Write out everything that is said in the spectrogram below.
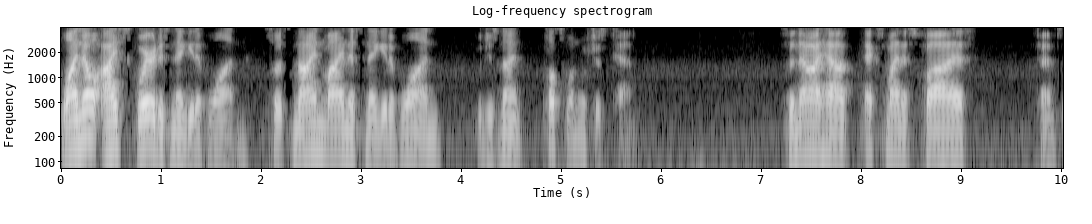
Well, I know i squared is negative 1. So it's 9 minus negative 1, which is 9 plus 1, which is 10. So now I have x minus 5 times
